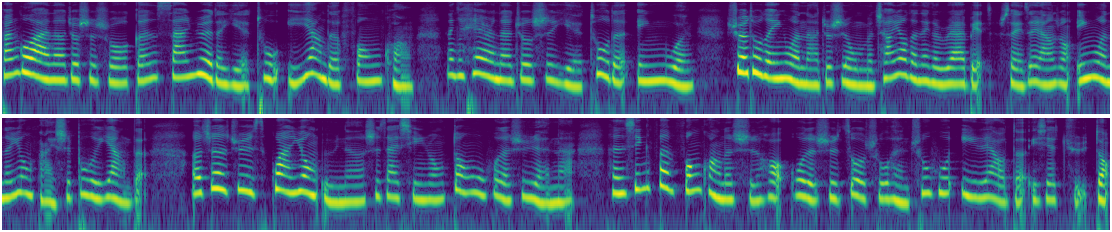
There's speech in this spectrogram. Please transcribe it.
翻过来呢，就是说跟三月的野兔一样的疯狂。那个 hare 呢，就是野兔的英文；血兔的英文呢，就是我们常用的那个 rabbit。所以这两种英文的用法也是不一样的。而这句惯用语呢，是在形容动物或者是人呐，很兴奋、疯狂的时候，或者是做出很出乎意料的一些举动，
